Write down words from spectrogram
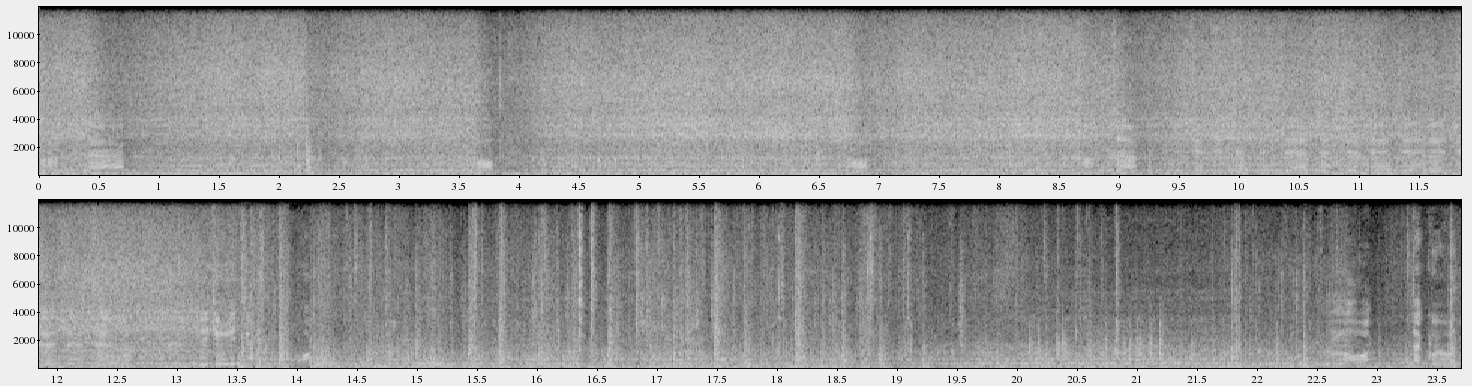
Вот так. Оп. Оп. Вот так. Летим, летим. Оп. Ну вот такой вот.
